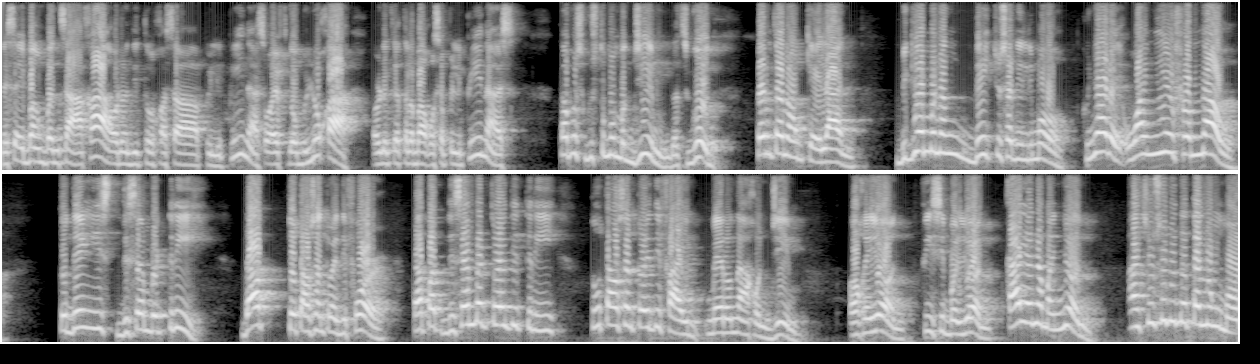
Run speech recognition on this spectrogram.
nasa ibang bansa ka o nandito ka sa Pilipinas o FW ka o nagtatrabaho ka sa Pilipinas, tapos gusto mo mag-gym, that's good. Pero tanong, kailan? Bigyan mo ng date yung sarili mo. Kunyari, one year from now, today is December 3, that 2024. Dapat December 23, 2025, meron na akong gym. Okay yon, feasible yon. Kaya naman yon. Ang susunod na tanong mo,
